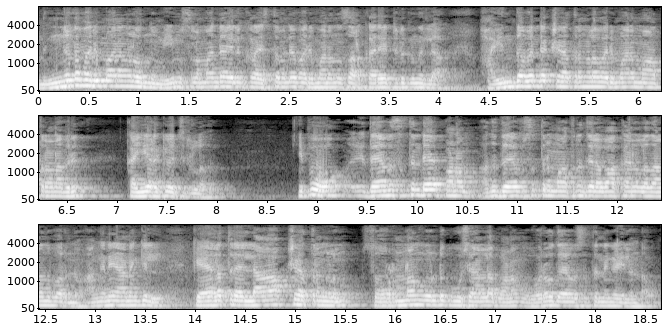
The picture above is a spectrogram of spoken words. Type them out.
നിങ്ങളുടെ വരുമാനങ്ങളൊന്നും ഈ മുസ്ലിമാന്റെ ആയാലും ക്രൈസ്തവന്റെ വരുമാനമൊന്നും സർക്കാർ ഏറ്റെടുക്കുന്നില്ല. ഹൈന്ദവന്റെ ക്ഷേത്രങ്ങളെ വരുമാനം മാത്രമാണ് അവർ കൈയടക്കി വെച്ചിട്ടുള്ളത്. ഇപ്പോ ദേവസ്വത്തിന്റെ പണം അത് ദേവസ്വത്തിന് മാത്രം ചെലവാക്കാനുള്ളതാണെന്ന് പറഞ്ഞു. അങ്ങനെയാണെങ്കിൽ കേരളത്തിലെ എല്ലാ ക്ഷേത്രങ്ങളും സ്വർണം കൊണ്ട് പൂശാനുള്ള പണം ഓരോ ദേവസ്വത്തിന്റെ കയ്യിലുണ്ടാവും.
